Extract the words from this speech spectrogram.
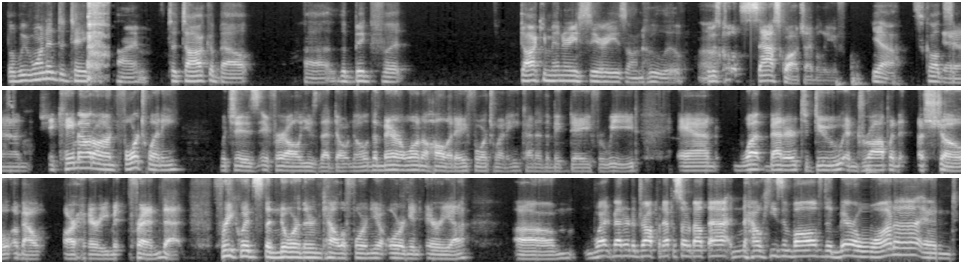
but we wanted to take time to talk about uh, the Bigfoot documentary series on Hulu. It was called Sasquatch, I believe. yeah, it's called. and Sasquatch. it came out on 420 which is if for all you that don't know the marijuana holiday 420 kind of the big day for weed and what better to do and drop an, a show about our hairy friend that frequents the northern california oregon area um, what better to drop an episode about that and how he's involved in marijuana and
